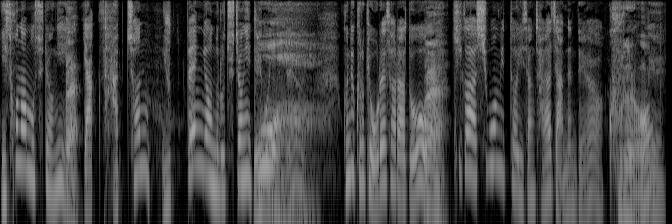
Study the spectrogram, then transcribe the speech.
이 소나무 수령이 네. 약 4,600년으로 추정이 되고 있는데요. 우와. 근데 그렇게 오래 살아도 네. 키가 15m 이상 자라지 않는데요. 그래요? 예.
